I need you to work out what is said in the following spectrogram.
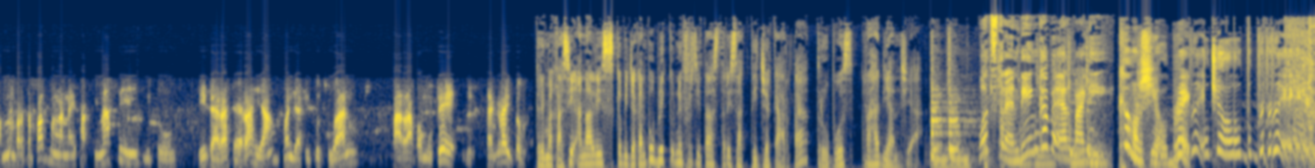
mempercepat mengenai vaksinasi gitu di daerah-daerah yang menjadi tujuan para pemudik. Saya kira itu. Terima kasih analis kebijakan publik Universitas Trisakti Jakarta, Trubus Rahadiansyah. What's trending KBR pagi? Commercial break. Commercial break.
